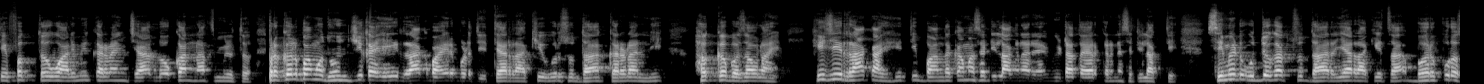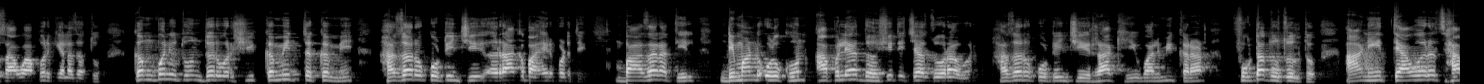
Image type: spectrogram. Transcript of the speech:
ते फक्त वाल्मीकरणांच्या लोकांनाच मिळतं. प्रकल्पामधून जी काही राख बाहेर पडते त्या राखीवर सुद्धा कराडांनी हक्क बजावला आहे. ही जी राख आहे ती बांधकामासाठी लागणाऱ्या विटा तयार करण्यासाठी लागते. सिमेंट उद्योगात सुद्धा या राखेचा भरपूर असा वापर केला जातो. कंपनीतून दरवर्षी कमीत कमी हजारो कोटींची राख बाहेर पडते. बाजारातील डिमांड ओळखून आपल्या दहशतीच्या जोरावर हजारो कोटींची राख ही वाल्मिक कराड फुकटात उचलतो. आणि त्यावरच हा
